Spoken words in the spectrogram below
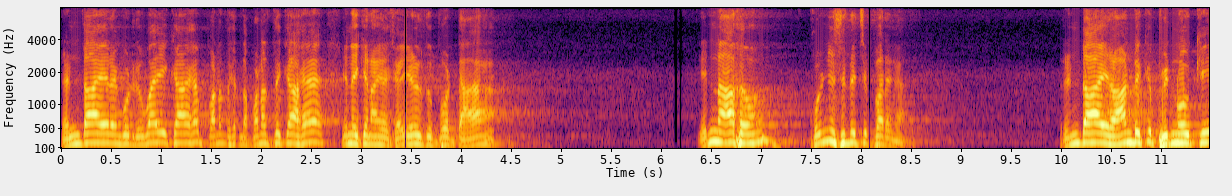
ரெண்டாயிரம் கோடி ரூபாய்க்காக பணத்துக்கு இந்த பணத்துக்காக இன்னைக்கு நாங்கள் கையெழுத்து போட்டா என்ன ஆகும்? கொஞ்சம் சிந்திச்சு பாருங்க. ரெண்டாயிரம் ஆண்டுக்கு பின்னோக்கி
